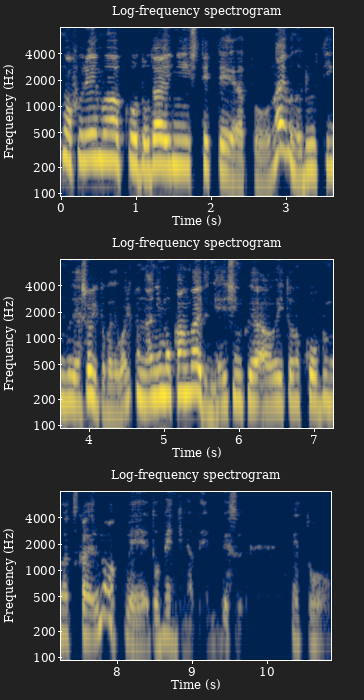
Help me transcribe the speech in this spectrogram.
のフレームワークを土台にしてて、あと内部のルーティングや処理とかで割と何も考えずに Async や Await の構文が使えるのが、えっと、便利な点です。えっと、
